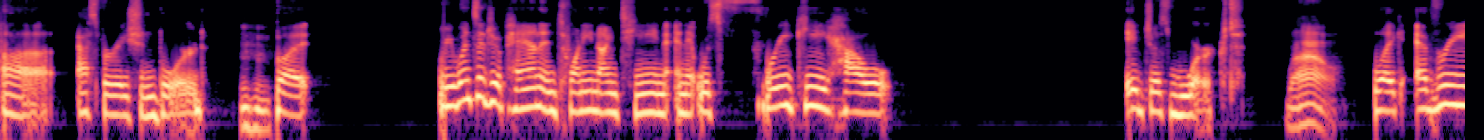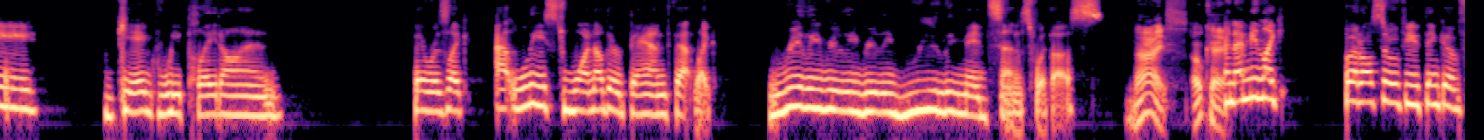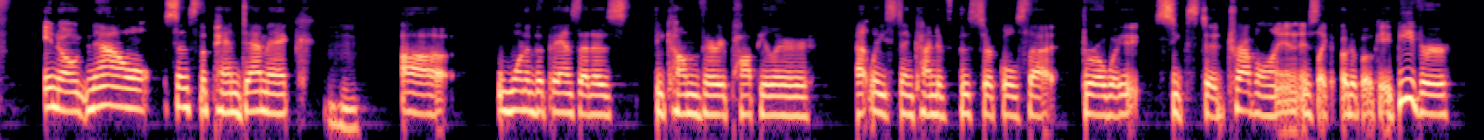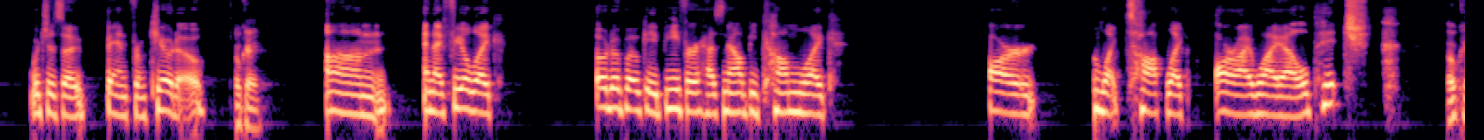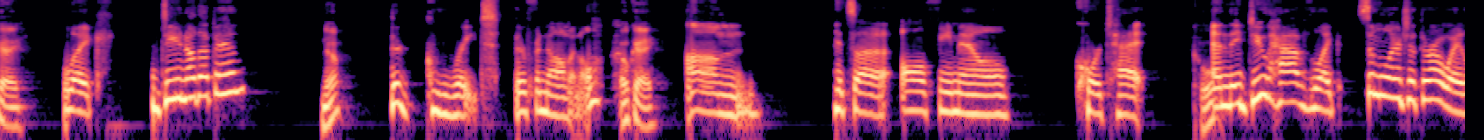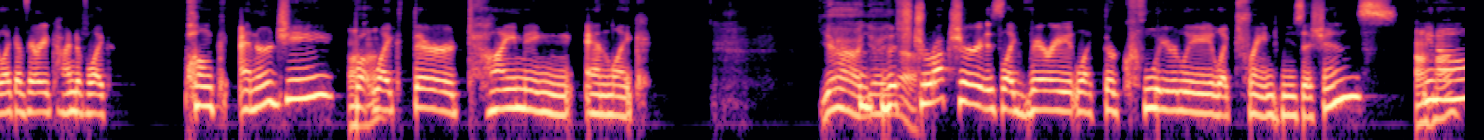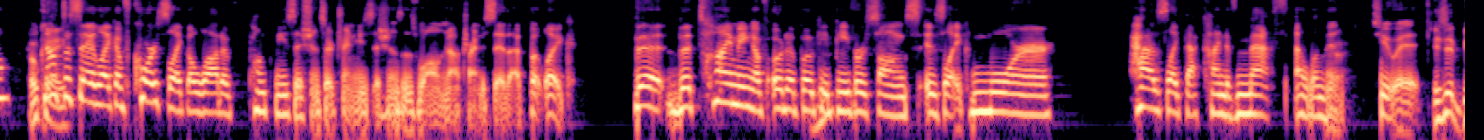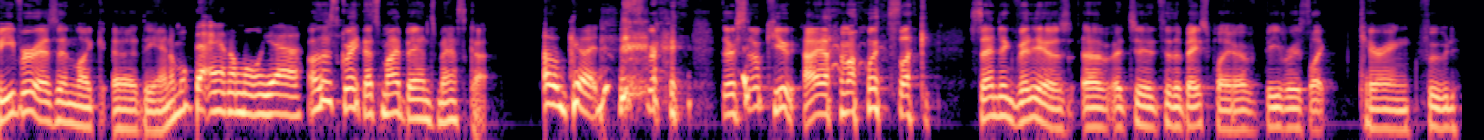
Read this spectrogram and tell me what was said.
uh aspiration board hmm but we went to Japan in 2019 and it was freaky how it just worked. Wow. Like every gig we played on, there was like at least one other band that like really, really, really, really made sense with us. Nice. Okay. And I mean, like, but also if you think of, you know, now since the pandemic, hmm uh, one of the bands that has become very popular, at least in kind of the circles that Throwaway seeks to travel in, is like Otoboke Beaver, which is a band from Kyoto. Okay. Um, and I feel like Otoboke Beaver has now become like our like top like RIYL pitch. Okay. Like, do you know that band? No. They're great. They're phenomenal. Okay. Um, it's a all female quartet, Cool. and they do have like similar to Throwaway, like a very kind of like punk energy, but Uh-huh. like their timing and like yeah, yeah, the yeah. structure is like very like they're clearly like trained musicians. Uh-huh. You know, okay. not to say like of course like a lot of punk musicians are trained musicians as well i'm not trying to say that but like the the timing of otoboke Mhm. beaver songs is like more has like that kind of math element to it Is it beaver as in like uh, the animal? the animal yeah Oh, that's great. That's my band's mascot. oh good It's great. They're so cute. I, I'm always like sending videos of uh, to to the bass player of beavers like carrying food.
